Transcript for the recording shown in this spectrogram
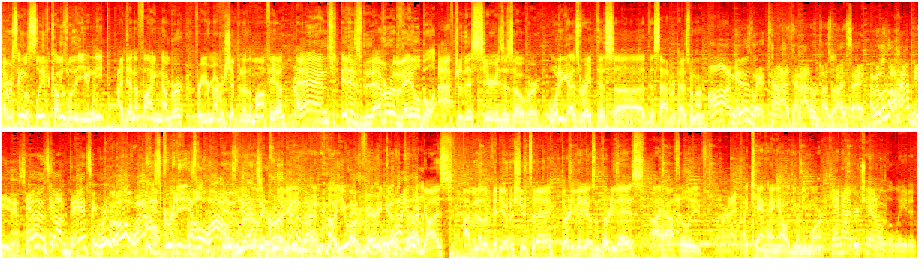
Every single sleeve comes with a unique identifying number for your membership into the Mafia, and it is never available after this series is over. What do you guys rate this uh, this advertisement on? Oh, I mean, this is like a 10 out of 10 advertisement, I'd say. I mean, look how happy he is. He hasn't stopped dancing. For, oh, wow. He's gritty. He's, oh, wow. he's literally actually really gritty right now. You are very good Wow, at that. can- Guys, I have another video to shoot today. 30 videos in 30 days. I have to leave. All right. I can't hang out with you anymore. Can't have your channel deleted.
